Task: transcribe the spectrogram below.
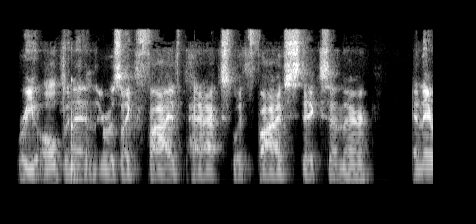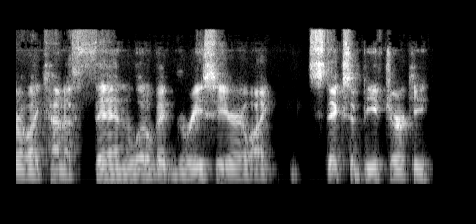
where you open it and there was like five packs with five sticks in there and they were like kind of thin, little bit greasier, like sticks of beef jerky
